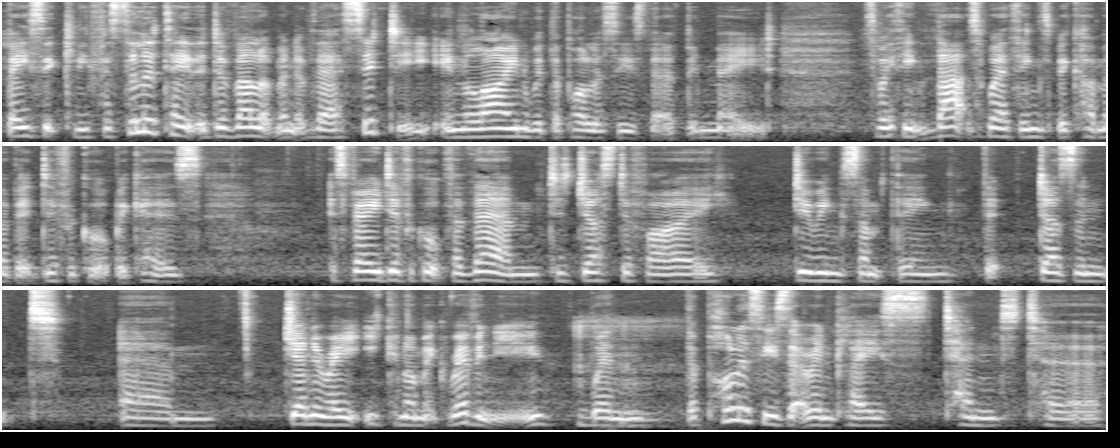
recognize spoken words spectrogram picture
basically facilitate the development of their city in line with the policies that have been made. So I think that's where things become a bit difficult because it's very difficult for them to justify doing something that doesn't um, generate economic revenue mm-hmm. when the policies that are in place tend to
